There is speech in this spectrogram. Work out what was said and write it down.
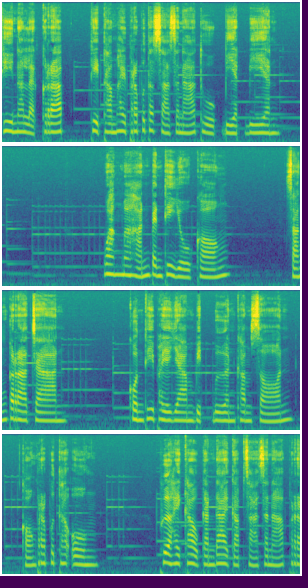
ที่นั่นแหละครับ ที่ทำให้พระพุทธศาสนาถูกเบียดเบียน วังมหันเป็นที่อยู่ของ สังกราจารย์ คนที่พยายามบิดเบือนคำสอนของพระพุทธองค์ เพื่อให้เข้ากันได้กับศาสนาพร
